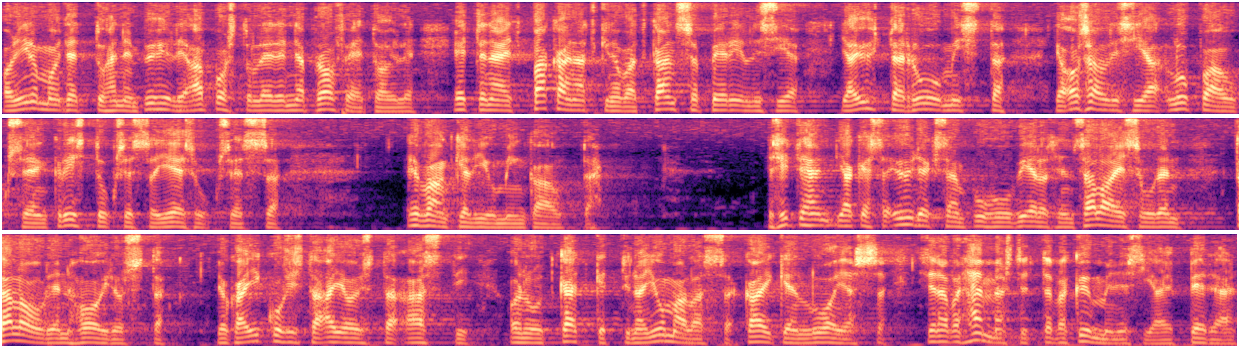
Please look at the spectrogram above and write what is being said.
on ilmoitettu hänen pyhille apostoleille ja profeetoille, että näitä pakanatkin ovat kanssaperillisiä ja yhtä ruumista ja osallisia lupaukseen Kristuksessa Jeesuksessa – evankeliumin kautta. Ja sitten hän jakessa yhdeksän puhuu vielä sen salaisuuden taloudenhoidosta, joka ikuisista ajoista asti on ollut kätkettynä Jumalassa kaiken luojassa. Se on aivan hämmästyttävä kymmenes jae perään,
